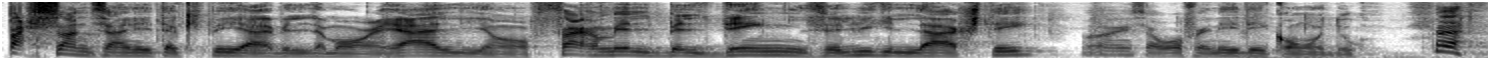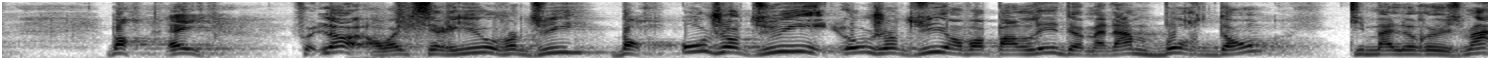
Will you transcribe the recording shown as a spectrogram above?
Personne s'en est occupé à la ville de Montréal. Ils ont fermé le building. C'est lui qui l'a acheté. Ouais, ça va finir des condos. bon, hey, là, on va être sérieux aujourd'hui? Bon, aujourd'hui, aujourd'hui, on va parler de Mme Bourdon, qui malheureusement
